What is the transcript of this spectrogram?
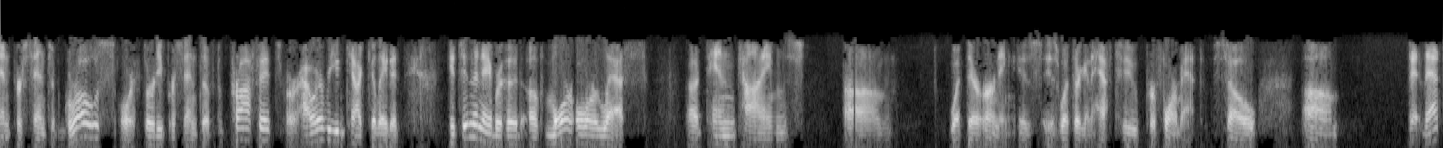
10% of gross or 30% of the profit or however you calculate it, it's in the neighborhood of more or less uh, 10 times um, what they're earning is, is what they're going to have to perform at. So um, that, that's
